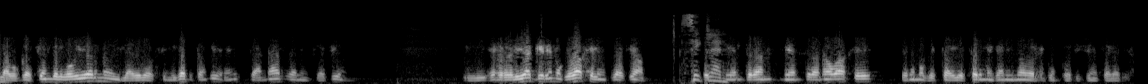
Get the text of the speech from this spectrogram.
La vocación del gobierno y la de los sindicatos también es ganar la inflación. Y en realidad queremos que baje la inflación. Sí, claro. Mientras, mientras no baje, tenemos que establecer mecanismos de recomposición salarial.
